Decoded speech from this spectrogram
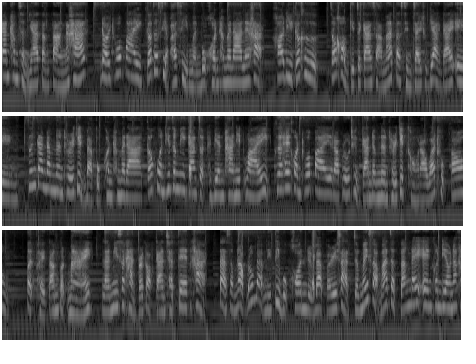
การทำสัญญาต่างๆนะคะ โดยทั่วไปก็จะเสียภาษีเหมือนบุคคลธรรมดาเลยค่ะ ข้อดีก็คือเจ้าของกิจการสามารถตัดสินใจทุกอย่างได้เอง ซึ่งการดำเนินธุรกิจแบบบุคคลธรรมดา ก็ควรที่จะมีการจดทะเบียนพาณิชย์ไว้ เพื่อให้คนทั่วไปรับรู้ถึงการดำเนินธุรกิจของเราว่าถูกต้อง เปิดเผยตามกฎหมาย และมีสถานประกอบการชัดเจนค่ะ แต่สำหรับรูปแบบนิติบุคคล หรือแบบบริษัทจะไม่สามารถจัดตั้งได้เองคนเดียวนะค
